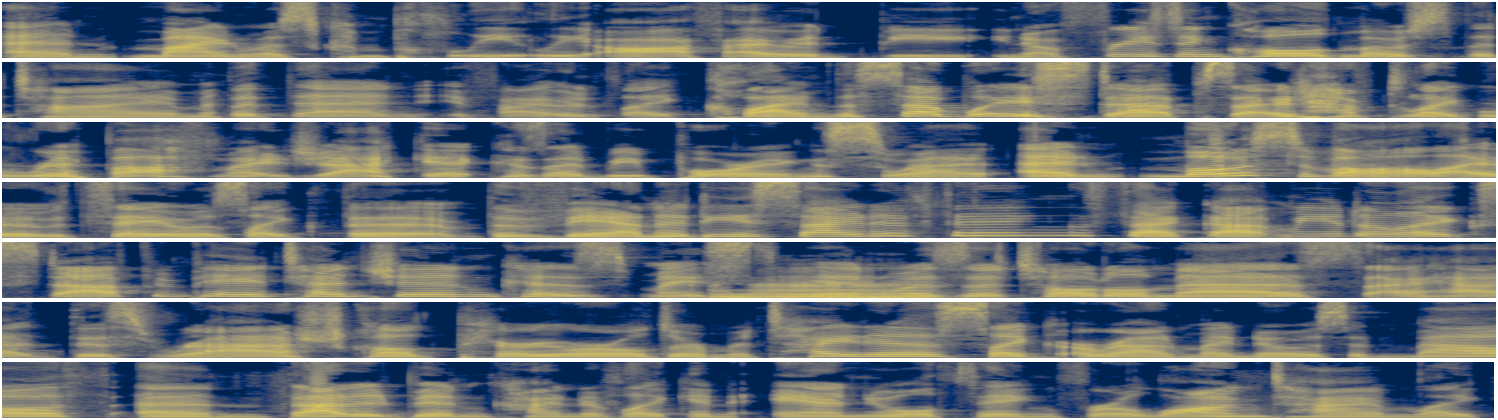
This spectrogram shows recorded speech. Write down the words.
And mine was completely off. I would be, you know, freezing cold most of the time. But then if I would like climb the subway steps, I'd have to like rip off my jacket because I'd be pouring sweat sweat. And most of all, I would say it was like the the vanity side of things that got me to like stop and pay attention because my skin mm. was a total mess. I had this rash called perioral dermatitis like around my nose and mouth. And that had been kind of like an annual thing for a long time, like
